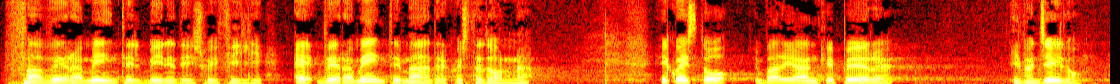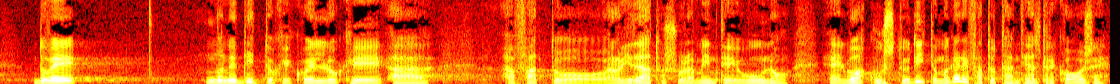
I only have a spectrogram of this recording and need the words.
Fa veramente il bene dei suoi figli, è veramente madre questa donna. E questo vale anche per il Vangelo, dove non è detto che quello che ha, ha fatto, ha ridato solamente uno, eh, lo ha custodito, magari ha fatto tante altre cose,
